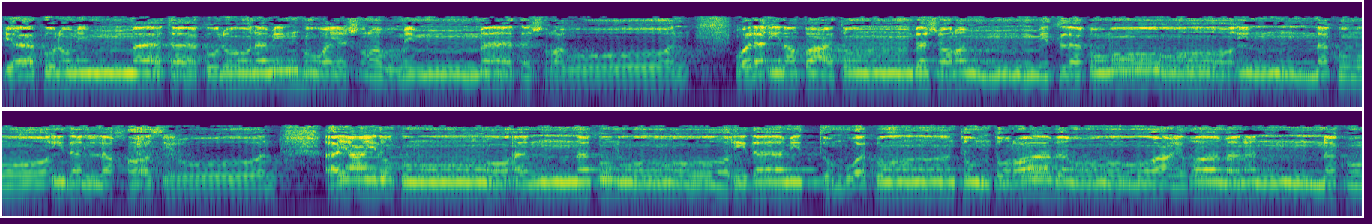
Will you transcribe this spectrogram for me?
يأكل مما تأكلون منه ويشرب مما تشربون ولئن أطعتم بشرا مثلكم إنكم اذا لخاسرون. ايعدكم أنكم إذا متم وكنتم ترابا وعظاما أنكم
